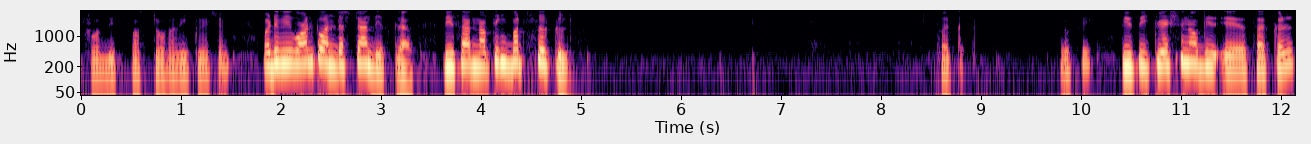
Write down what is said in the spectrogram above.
for this first order equation, but if we want to understand this graph. These are nothing but circles. Circles. You see? This equation of the uh, circle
